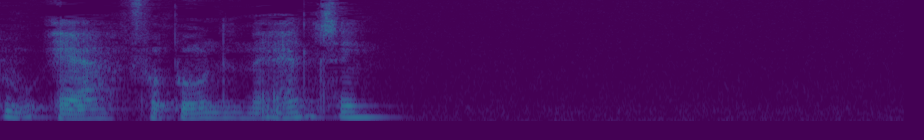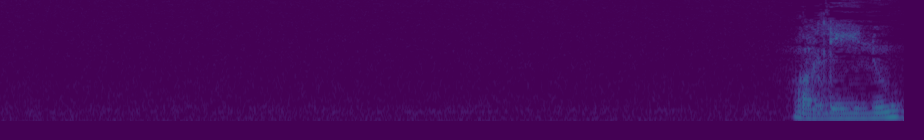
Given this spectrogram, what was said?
Du er forbundet med alting. Og lige nu,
